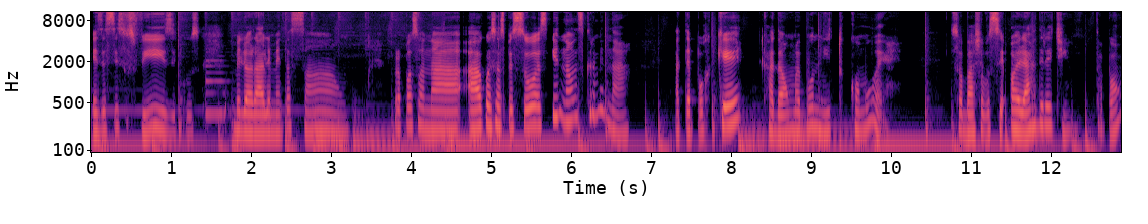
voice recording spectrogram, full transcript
exercícios físicos, melhorar a alimentação, proporcionar algo a essas pessoas e não discriminar. Até porque cada um é bonito como é. Só basta você olhar direitinho, tá bom?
